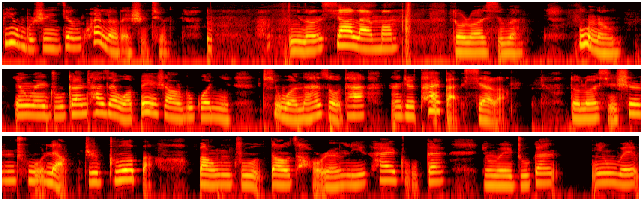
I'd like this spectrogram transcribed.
并不是一件快乐的事情。你能下来吗？多罗西问。不能，因为竹竿插在我背上。如果你替我拿走它，那就太感谢了。多罗西伸出两只胳膊，帮助稻草人离开竹竿，因为竹竿，因为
